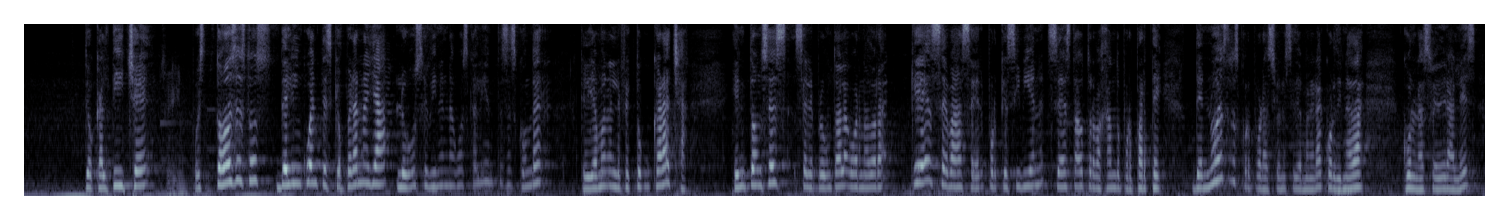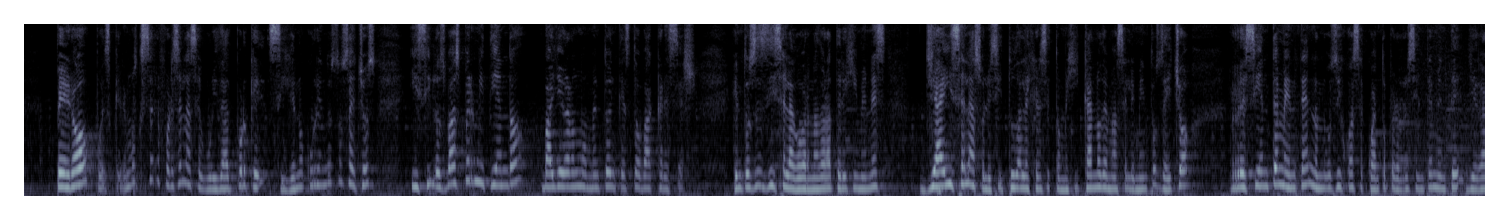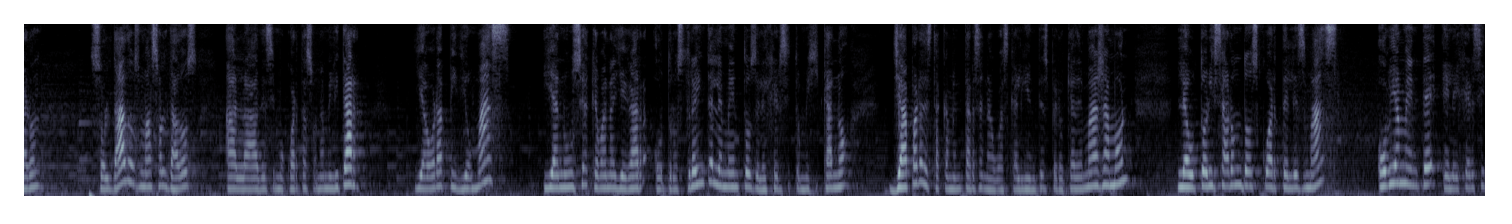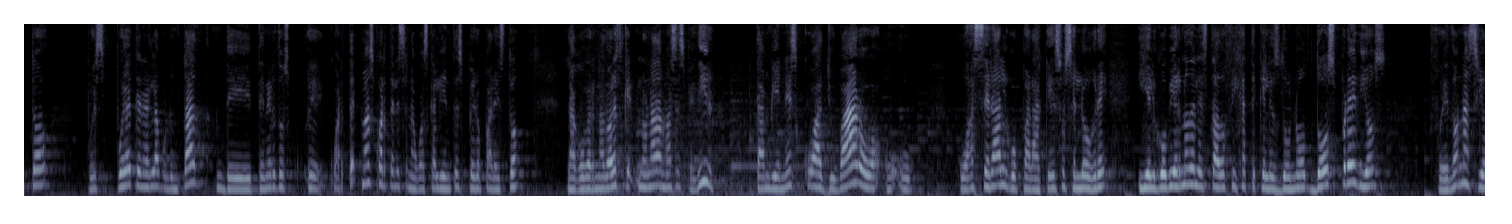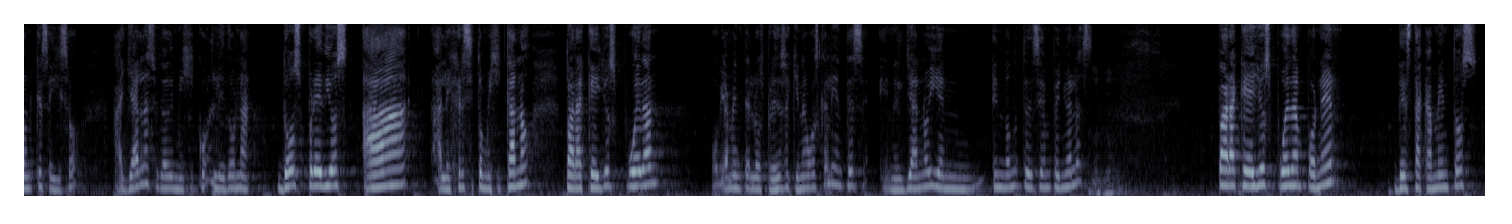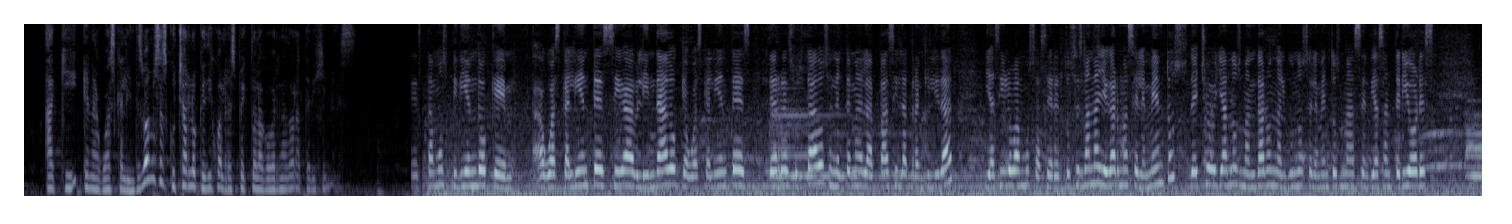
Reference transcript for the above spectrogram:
Teocaltiche, pues todos estos delincuentes que operan allá, luego se vienen a Aguascalientes a esconder, que le llaman el efecto cucaracha. Entonces se le preguntó a la gobernadora, ¿Qué se va a hacer? Porque si bien se ha estado trabajando por parte de nuestras corporaciones y de manera coordinada con las federales, pero pues queremos que se refuerce la seguridad porque siguen ocurriendo estos hechos y si los vas permitiendo va a llegar un momento en que esto va a crecer. Entonces dice la gobernadora Tere Jiménez, ya hice la solicitud al ejército mexicano de más elementos, de hecho recientemente, no nos dijo hace cuánto, pero recientemente llegaron soldados, más soldados a la decimocuarta zona militar y ahora pidió más y anuncia que van a llegar otros 30 elementos del ejército mexicano ya para destacamentarse en Aguascalientes, pero que además, Ramón, le autorizaron dos cuarteles más. Obviamente el ejército pues puede tener la voluntad de tener dos eh, más cuarteles en Aguascalientes, pero para esto la gobernadora es que no nada más es pedir, también es coadyuvar o, o o hacer algo para que eso se logre. Y el gobierno del estado, fíjate que les donó dos predios, fue donación que se hizo allá en la Ciudad de México, le dona dos predios a, al ejército mexicano para que ellos puedan, obviamente los predios aquí en Aguascalientes, en el llano y en, ¿en dónde te decían Peñuelas? Para que ellos puedan poner destacamentos aquí en Aguascalientes. Vamos a escuchar lo que dijo al respecto la gobernadora Teri Jiménez. Estamos pidiendo que Aguascalientes siga blindado, que Aguascalientes dé resultados en el tema de la paz y la tranquilidad y así lo vamos a hacer. Entonces van a llegar más elementos, de hecho ya nos mandaron algunos elementos más en días anteriores.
